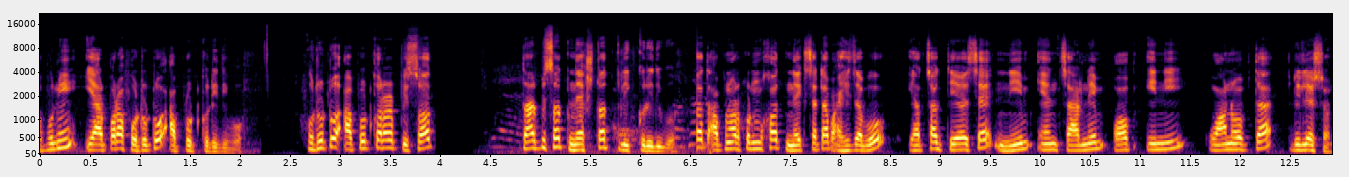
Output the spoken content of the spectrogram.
আপুনি ইয়াৰ পৰা ফটোটো আপলোড কৰি দিব। ফটোটো আপলোড কৰাৰ পিছত, তাৰপিছত নেক্সটত ক্লিক কৰি দিব। তাত আপোনাৰ সন্মুখত নেক্সট ছেটআপ আহি যাব। ইয়াত চাওক, দিয়া হৈছে name and surname of any one of the relation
